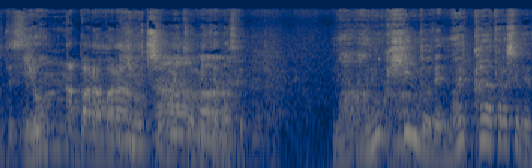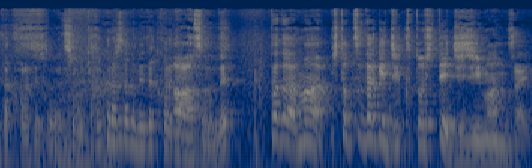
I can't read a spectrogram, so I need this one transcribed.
そうですいろんなバラバラの。YouTube いつも見てますけどまあ、あの頻度で毎回新しいネタ書かれてるんですよね、しかも高倉さんがネタ書かれてるんですよね。ただまあ一つだけ軸として時事漫才、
